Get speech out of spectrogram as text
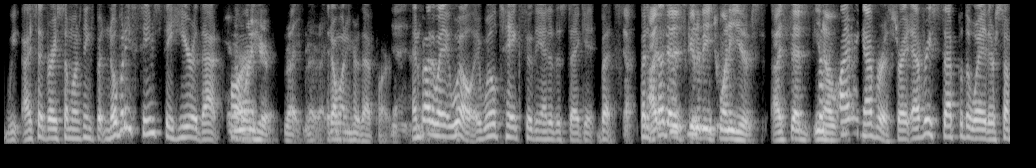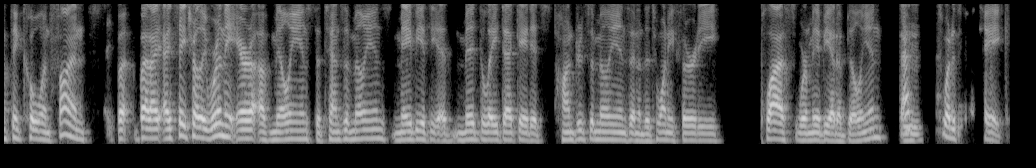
we I said very similar things, but nobody seems to hear that part. They don't want to hear it. Right, right, right. They don't want to hear that part. Yeah, yeah. And by the way, it will. It will take through the end of this decade. But yeah. but I said it's going to be 20 years. I said, you know, climbing Everest, right? Every step of the way, there's something cool and fun. But but I, would say, Charlie, we're in the era of millions to tens of millions. Maybe at the mid to late decade, it's hundreds of millions, and in the 2030 plus, we're maybe at a billion. That's, mm-hmm. that's what it's going to take.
